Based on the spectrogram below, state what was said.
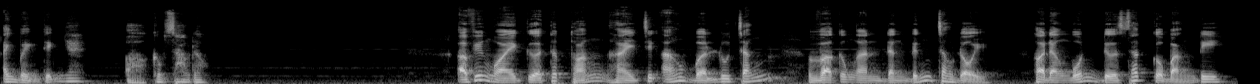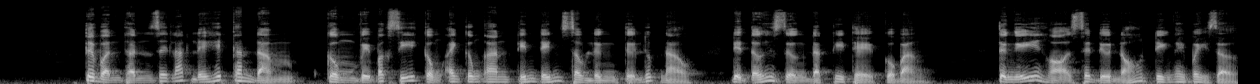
Anh bình tĩnh nhé. Ờ không sao đâu. Ở phía ngoài cửa thấp thoáng, hai chiếc áo bờ lu trắng và công an đang đứng trao đổi. Họ đang muốn đưa xác của bạn đi. Tôi bận thần dây lát lấy hết can đảm, cùng vị bác sĩ, cùng anh công an tiến đến sau lưng từ lúc nào, để tới giường đặt thi thể của bạn. Tôi nghĩ họ sẽ đưa nó đi ngay bây giờ.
